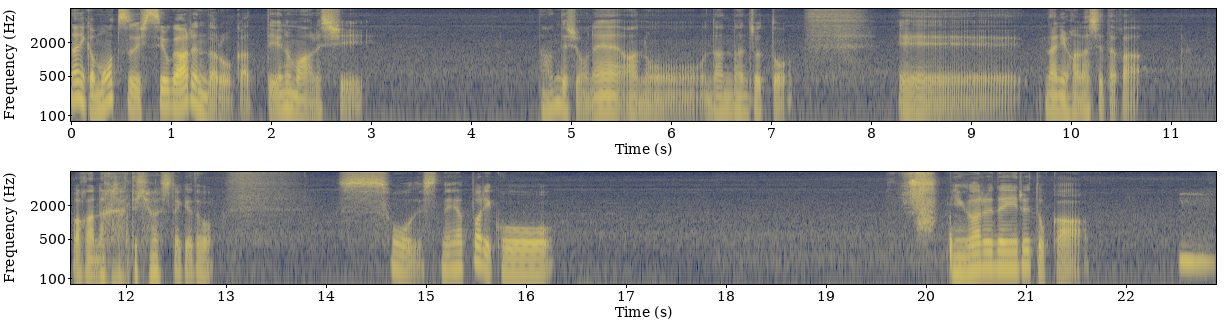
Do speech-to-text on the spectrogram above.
何か持つ必要があるんだろうかっていうのもあるしなんでしょうね。あのだんだんちょっとえー何を話してたか分かんなくなってきましたけどそうですね。やっぱりこう身軽でいるとかうん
